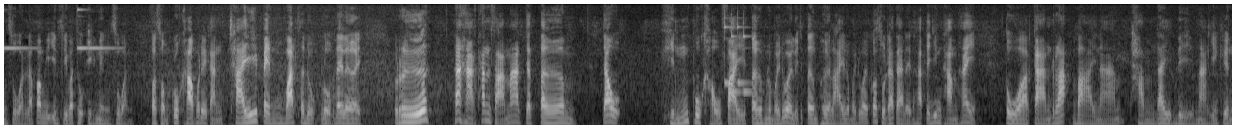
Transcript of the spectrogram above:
1 ส่วน แล้วก็มีอินทรีย์วัตถุอีก 1 ส่วน ผสมคลุกเคล้าเข้าด้วยกัน ใช้เป็นวัสดุปลูกได้เลย หรือถ้าหากท่านสามารถจะเติมเจ้าหินภูเขาไฟเติมลงไปด้วย หรือจะเติมเพอร์ไลท์ลงไปด้วยก็สุดแล้วแต่เลยนะครับ จะยิ่งทำให้ ตัวการระบายน้ำทำได้ดีมากยิ่งขึ้น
